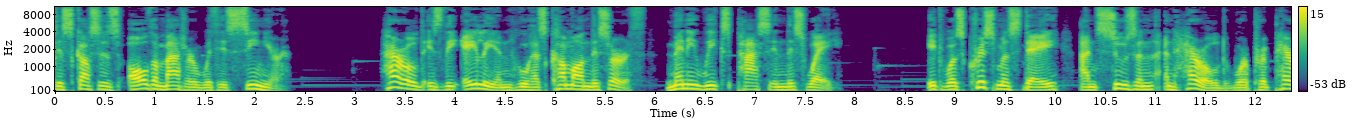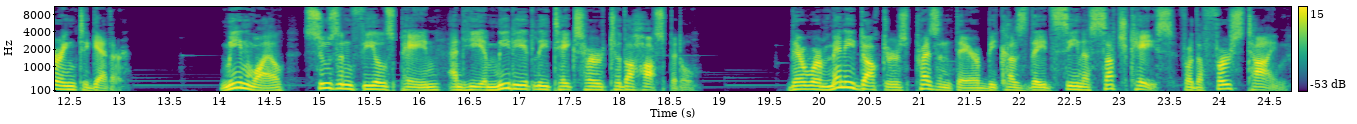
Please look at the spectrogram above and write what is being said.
discusses all the matter with his senior. Harold is the alien who has come on this earth, many weeks pass in this way. It was Christmas Day, and Susan and Harold were preparing together. Meanwhile, Susan feels pain and he immediately takes her to the hospital. There were many doctors present there because they'd seen a such case for the first time.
